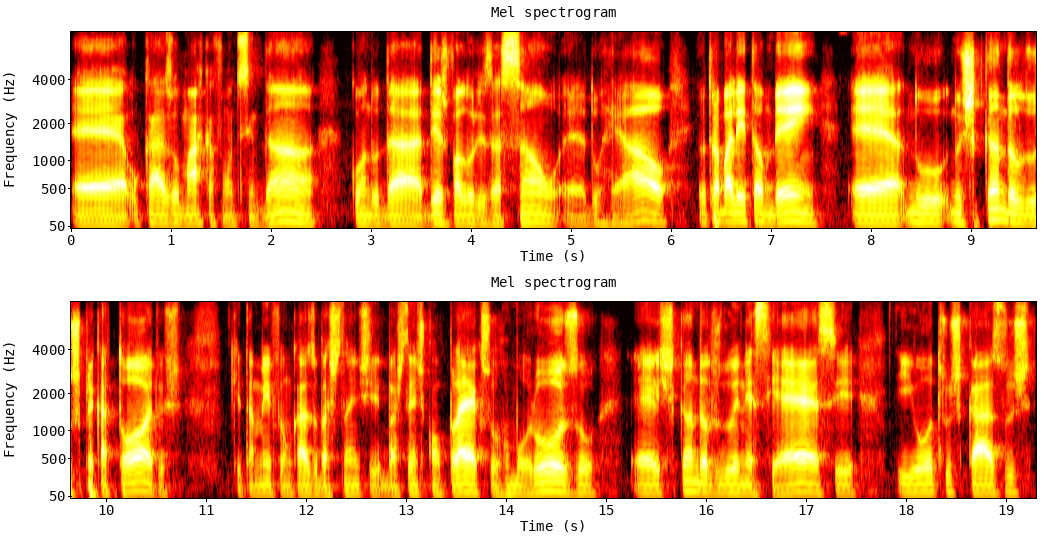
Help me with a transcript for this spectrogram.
é, o caso Marca Fonte Sindan, quando da desvalorização é, do real. Eu trabalhei também no, no escândalo dos precatórios, que também foi um caso bastante, bastante complexo, rumoroso, é, escândalos do INSS e outros casos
